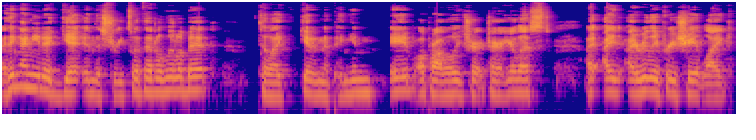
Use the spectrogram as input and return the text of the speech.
I think I need to get in the streets with it a little bit to like get an opinion. Abe, I'll probably check out your list. I, I, I really appreciate like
